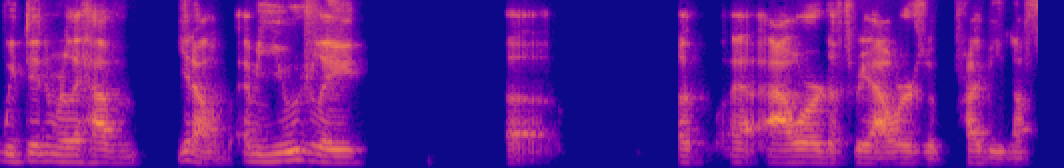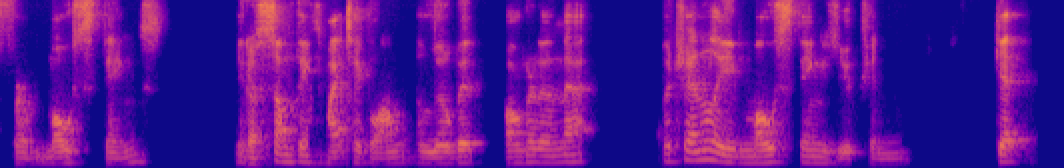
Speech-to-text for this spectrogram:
we didn't really have you know i mean usually uh, a, an hour to three hours would probably be enough for most things. You know, some things might take long, a little bit longer than that, but generally most things you can get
